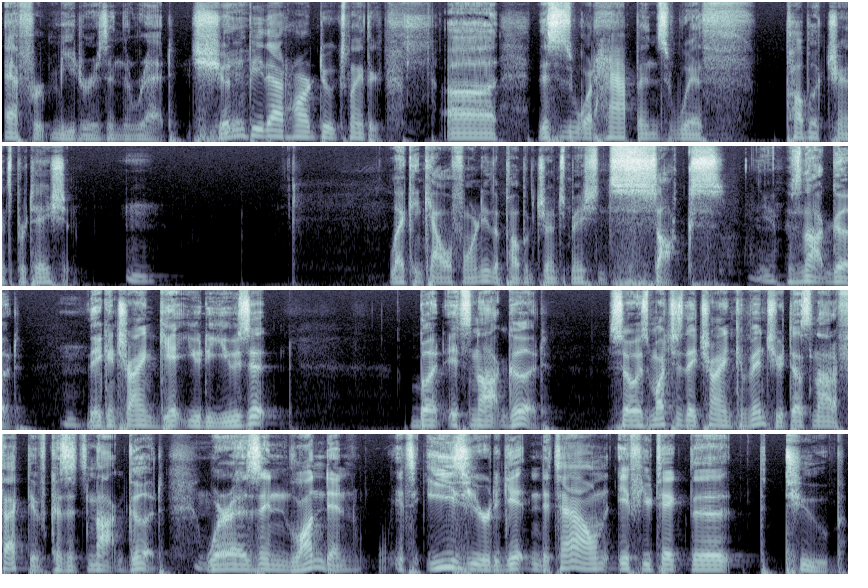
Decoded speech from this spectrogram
effort meter is in the red. It shouldn't be that hard to explain things. Uh, this is what happens with public transportation. Mm. Like in California, the public transportation sucks. Yeah. It's not good. Mm-hmm. They can try and get you to use it, but it's not good. So as much as they try and convince you, it does not effective because it's not good. Mm. Whereas in London, it's easier to get into town if you take the, the tube.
